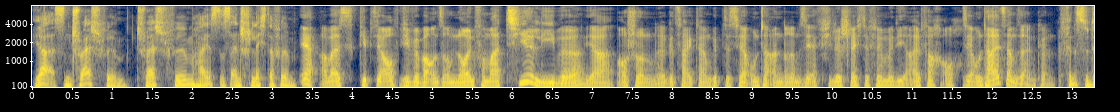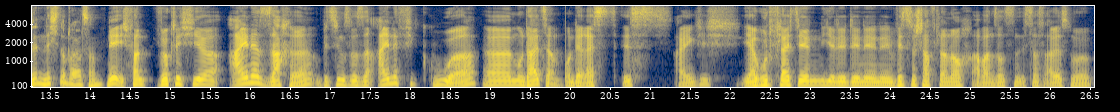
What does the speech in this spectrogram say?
Ja, es ist ein Trash-Film. Trash-Film heißt, es ist ein schlechter Film. Ja, aber es gibt ja auch, wie wir bei unserem neuen Format Tierliebe ja auch schon äh, gezeigt haben, gibt es ja unter anderem sehr viele schlechte Filme, die einfach auch sehr unterhaltsam sein können. Findest du den nicht unterhaltsam? Nee, ich fand wirklich hier eine Sache, beziehungsweise eine Figur ähm, unterhaltsam. Und der Rest ist eigentlich, ja gut, vielleicht den hier den, den, den, den Wissenschaftler noch, aber ansonsten ist das alles nur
